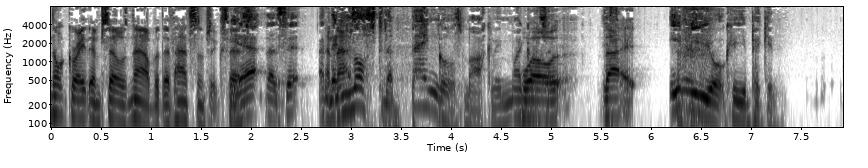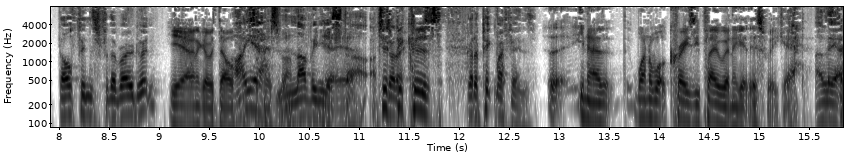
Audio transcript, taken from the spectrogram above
not great themselves now, but they've had some success. Yeah, that's it. And, And they lost to the Bengals, Mark. I mean, my Well, God. So that- in New York, who are you picking? Dolphins for the road win? Yeah, I'm to go with Dolphins Oh yeah, this one. loving your Yeah, yeah. style. I've Just gotta- because, Got to pick my fins. uh, you know, wonder what crazy play we're going to get this weekend. Oh, yeah.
